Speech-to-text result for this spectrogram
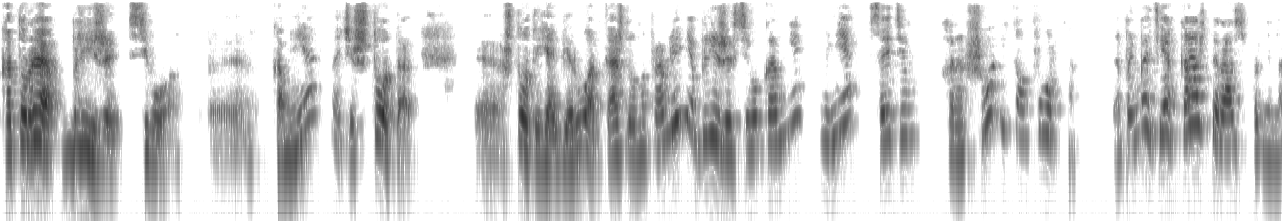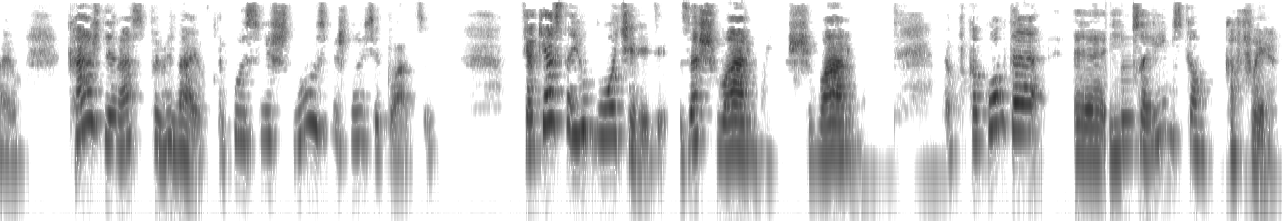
которое ближе всего э, ко мне, значит, что-то, э, что-то я беру от каждого направления, ближе всего ко мне, мне с этим хорошо и комфортно. Понимаете, я каждый раз вспоминаю, каждый раз вспоминаю такую смешную, смешную ситуацию. Как я стою в очереди за швармой, швармой, в каком-то э, Иерусалимском кафе.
